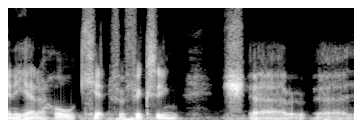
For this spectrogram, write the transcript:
And he had a whole kit for fixing uh, uh,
